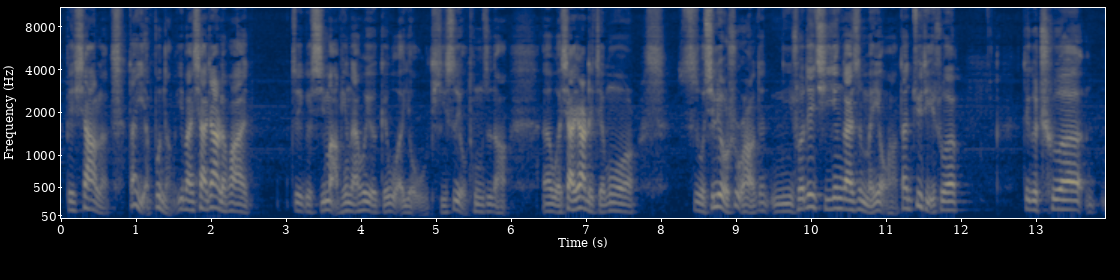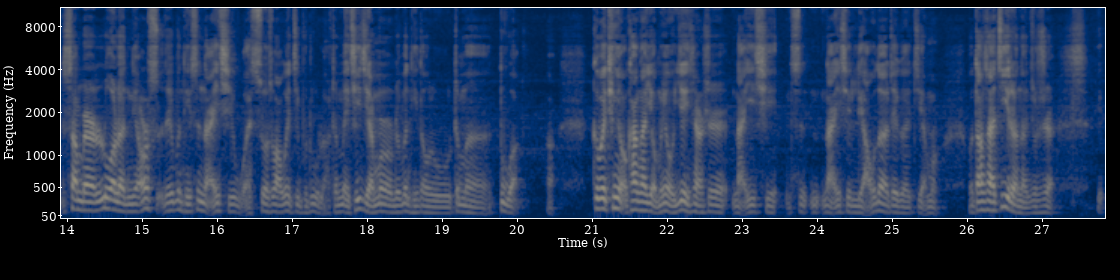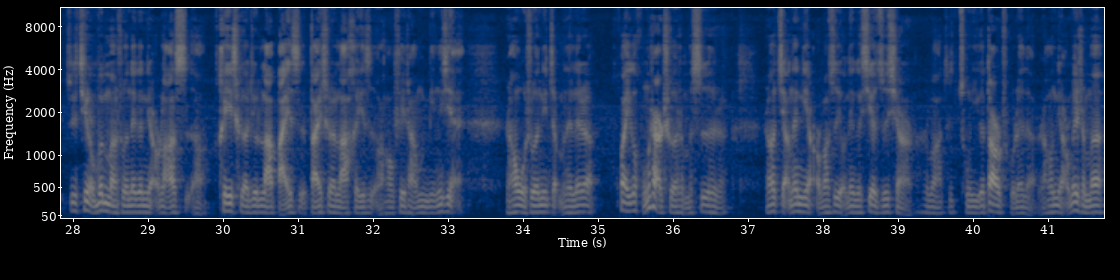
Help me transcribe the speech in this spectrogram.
被下了，但也不能，一般下架的话。”这个喜马平台会有给我有提示、有通知的哈，呃，我下架的节目是我心里有数哈。但你说这期应该是没有哈，但具体说这个车上边落了鸟屎这个问题是哪一期？我说实话我也记不住了。这每期节目的问题都这么多啊，各位听友看看有没有印象是哪一期是哪一期聊的这个节目？我当时还记着呢，就是。这听友问嘛，说那个鸟拉屎啊，黑车就拉白屎，白车拉黑屎，然后非常明显。然后我说你怎么的来着？换一个红色车什么试试？然后讲那鸟吧是有那个泄殖腔是吧？就从一个道出来的。然后鸟为什么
